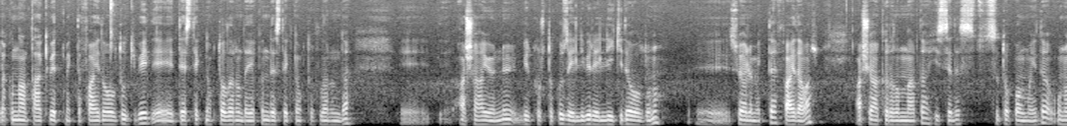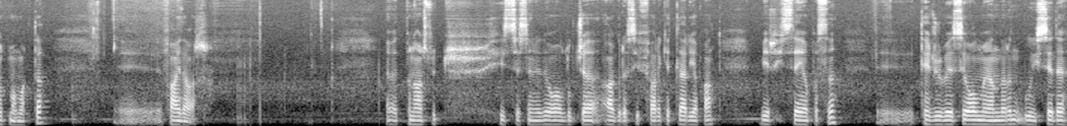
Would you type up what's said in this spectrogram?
Yakından takip etmekte fayda olduğu gibi e, destek noktalarında, yakın destek noktalarında e, aşağı yönlü 1.49, 51, 52'de olduğunu e, söylemekte fayda var. Aşağı kırılımlarda hissede stop olmayı da unutmamakta e, fayda var. Evet Pınar Süt hisse senedi oldukça agresif hareketler yapan bir hisse yapısı. E, tecrübesi olmayanların bu hissede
